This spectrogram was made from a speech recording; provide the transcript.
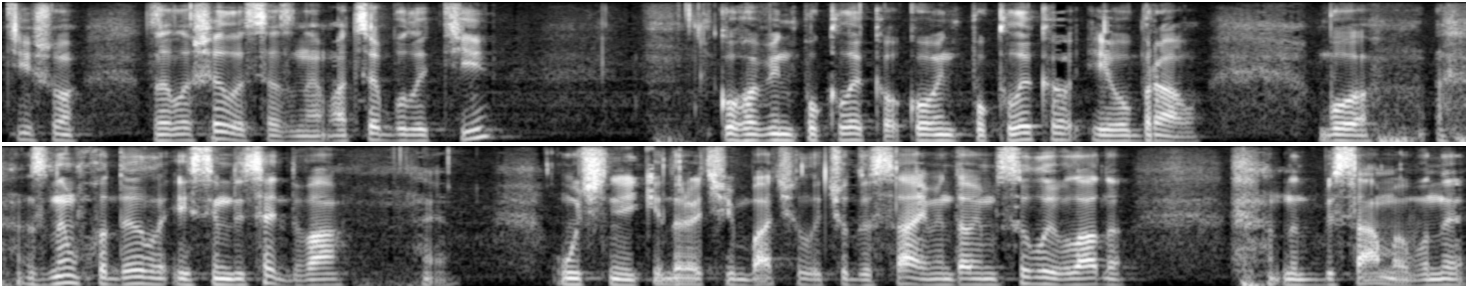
ті, що залишилися з ним, а це були ті, кого Він покликав, кого Він покликав і обрав. Бо з ним ходили і 72 учні, які, до речі, бачили чудеса, і він дав їм силу і владу над бісами. Вони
